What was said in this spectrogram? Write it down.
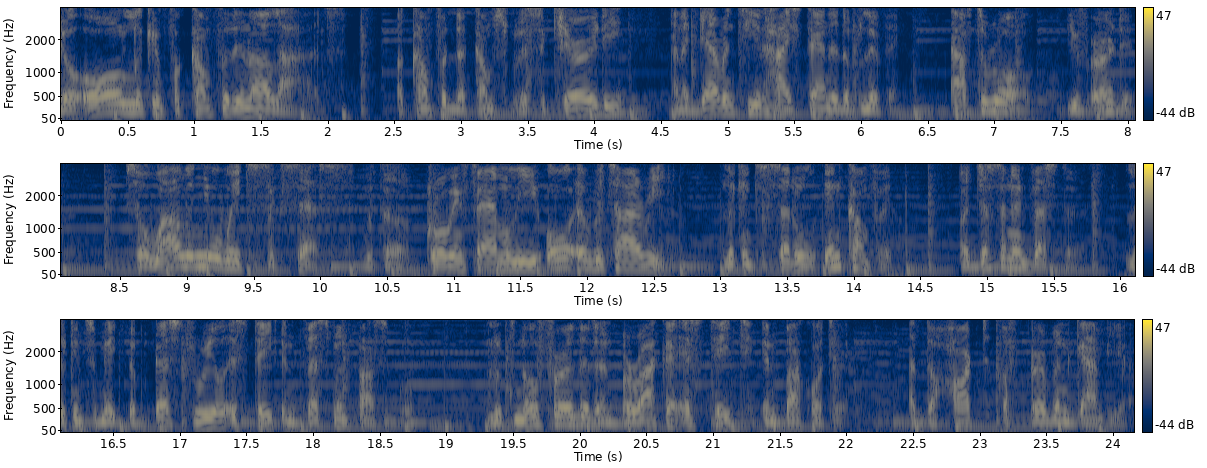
are all looking for comfort in our lives, a comfort that comes with a security and a guaranteed high standard of living. After all, you've earned it. So while on your way to success with a growing family or a retiree looking to settle in comfort, or just an investor looking to make the best real estate investment possible, look no further than Baraka Estate in Bakote, at the heart of urban Gambia,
